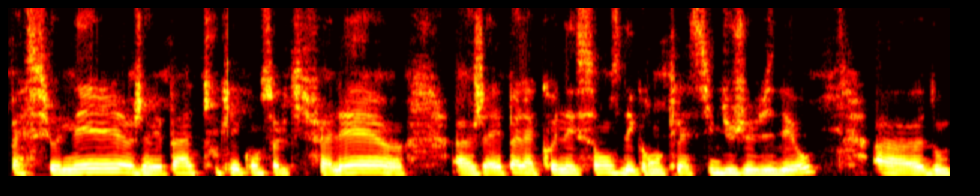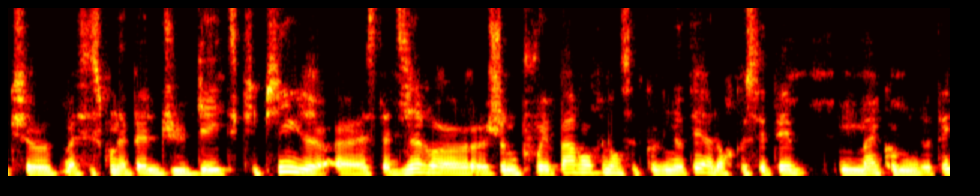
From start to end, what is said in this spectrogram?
passionnée. J'avais pas toutes les consoles qu'il fallait. j'avais pas la connaissance des grands classiques du jeu vidéo. donc, bah, c'est ce qu'on appelle du gatekeeping, c'est-à-dire je ne pouvais pas rentrer dans cette communauté alors que c'était ma communauté.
